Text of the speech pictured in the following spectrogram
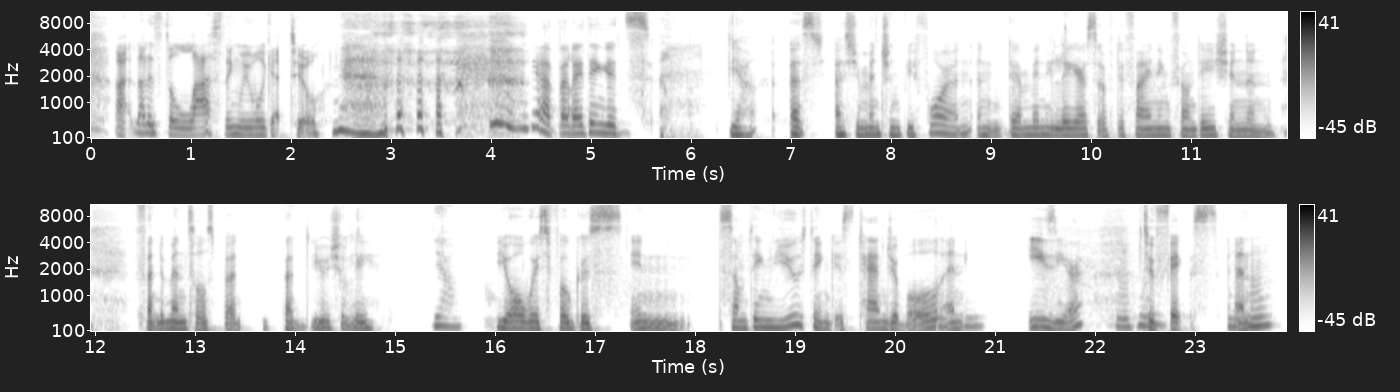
uh, that is the last thing we will get to. yeah, but I think it's yeah, as as you mentioned before, and, and there are many layers of defining foundation and fundamentals, but but usually, yeah, you always focus in something you think is tangible mm -hmm. and mm-hmm. easier mm -hmm. to fix, mm -hmm. and mm-hmm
